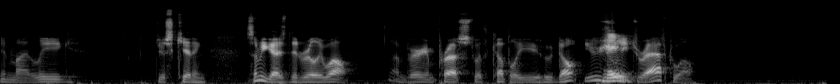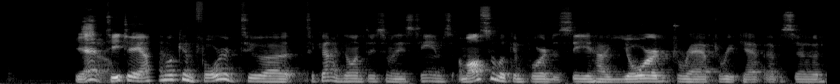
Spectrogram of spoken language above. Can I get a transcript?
in my league. Just kidding. Some of you guys did really well. I'm very impressed with a couple of you who don't usually Hey. draft well. Yeah, So- TJ, I'm looking forward to uh to kind of going through some of these teams. I'm also looking forward to see how your draft recap episode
